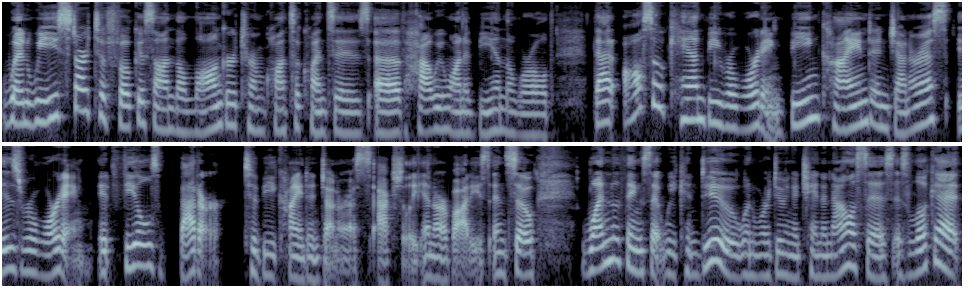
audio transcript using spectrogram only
when we start to focus on the longer term consequences of how we want to be in the world, that also can be rewarding. Being kind and generous is rewarding. It feels better to be kind and generous actually in our bodies. And so one of the things that we can do when we're doing a chain analysis is look at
